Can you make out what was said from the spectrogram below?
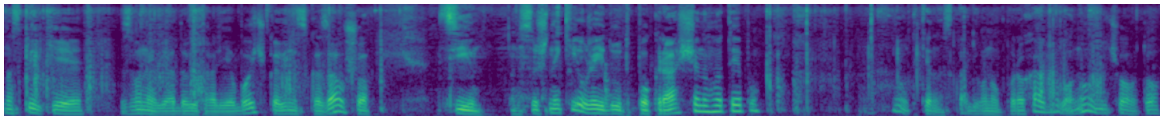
Наскільки дзвонив я до Віталія Бойчука, він сказав, що ці сушники вже йдуть покращеного типу. Ну, таке на складі воно в порохах було, ну нічого, то,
